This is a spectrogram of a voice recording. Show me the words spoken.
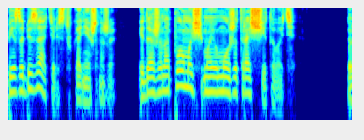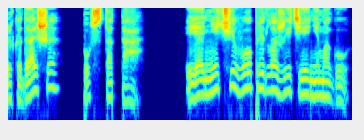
без обязательств, конечно же, и даже на помощь мою может рассчитывать. Только дальше пустота. И я ничего предложить ей не могу.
